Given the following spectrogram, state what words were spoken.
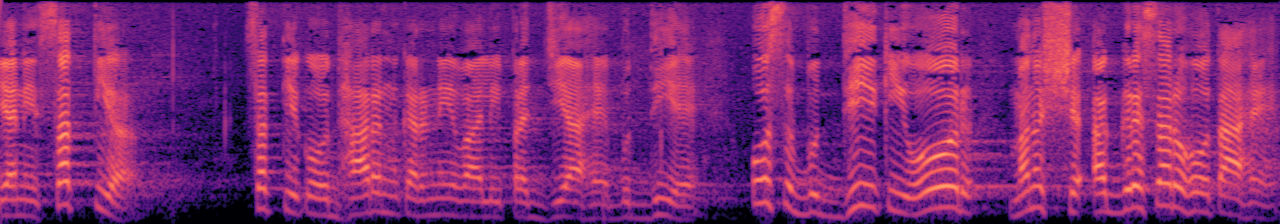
यानी सत्य सत्य को धारण करने वाली प्रज्ञा है, बुद्धि है। उस बुद्धि की ओर मनुष्य अग्रसर होता है।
